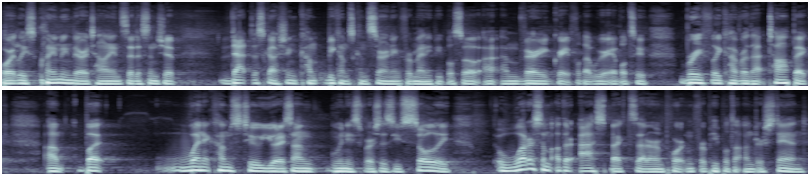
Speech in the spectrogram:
or at least claiming their Italian citizenship, that discussion com- becomes concerning for many people. So I- am very grateful that we were able to briefly cover that topic. Um, but when it comes to Iure Sanguinis versus Ius Soli, what are some other aspects that are important for people to understand?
